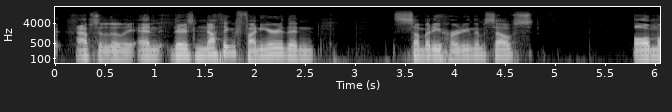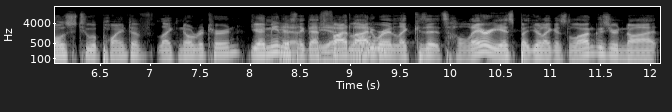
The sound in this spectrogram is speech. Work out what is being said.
Absolutely. And there's nothing funnier than somebody hurting themselves almost to a point of like no return. You know what I mean? Yeah, like that yeah. fine line Oh. where like because it's hilarious, but you're like as long as you're not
